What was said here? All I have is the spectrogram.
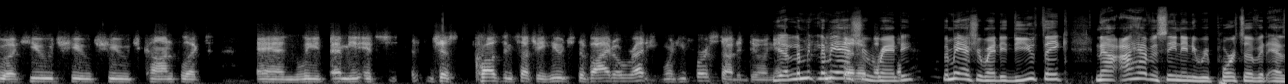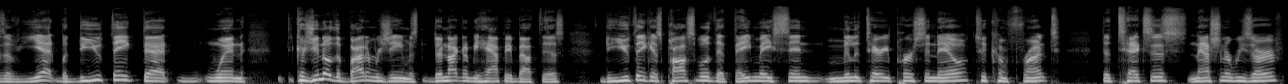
to a huge, huge, huge conflict and lead. I mean, it's just causing such a huge divide already when he first started doing it. Yeah, let me let me ask you, Randy. Let me ask you, Randy. Do you think now? I haven't seen any reports of it as of yet, but do you think that when, because you know the Biden regime is, they're not going to be happy about this. Do you think it's possible that they may send military personnel to confront the Texas National Reserve?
